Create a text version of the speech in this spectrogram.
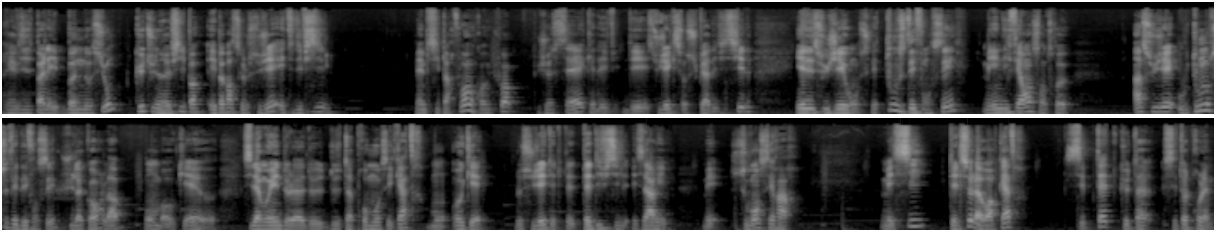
révises pas les bonnes notions, que tu ne réussis pas. Et pas parce que le sujet était difficile. Même si parfois, encore une fois, je sais qu'il y a des, des, sujets qui sont super difficiles. Il y a des sujets où on se fait tous défoncer, mais il y a une différence entre un sujet où tout le monde se fait défoncer, je suis d'accord, là, bon bah ok, euh, si la moyenne de, ta promo c'est 4, bon ok, le sujet était peut-être difficile, et ça arrive, mais souvent c'est rare. Mais si t'es le seul à avoir 4, c'est peut-être que c'est toi le problème.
